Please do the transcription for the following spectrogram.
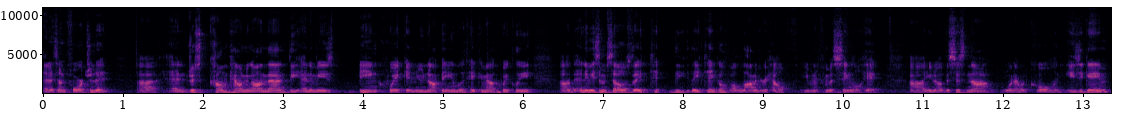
and it's unfortunate. Uh, and just compounding on that, the enemies being quick and you not being able to take them out quickly, uh, the enemies themselves they t- the, they take off a lot of your health, even from a single hit. Uh, you know, this is not what I would call an easy game.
